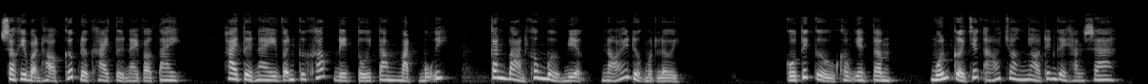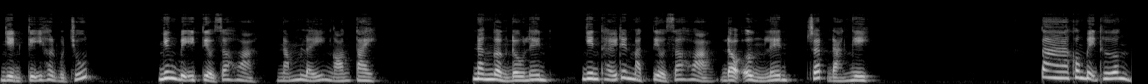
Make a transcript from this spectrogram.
Sau khi bọn họ cướp được hai tử này vào tay, hai tử này vẫn cứ khóc đến tối tăm mặt mũi, căn bản không mở miệng nói được một lời. Cố tích cửu không yên tâm, muốn cởi chiếc áo choàng nhỏ trên người hắn ra, nhìn kỹ hơn một chút. Nhưng bị tiểu gia hỏa nắm lấy ngón tay. Nàng ngẩng đầu lên, nhìn thấy trên mặt tiểu gia hỏa đỏ ửng lên, rất đáng nghi. Ta không bị thương,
